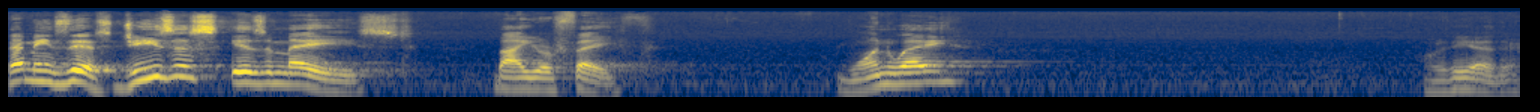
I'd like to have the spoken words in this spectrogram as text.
That means this Jesus is amazed by your faith. One way or the other.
